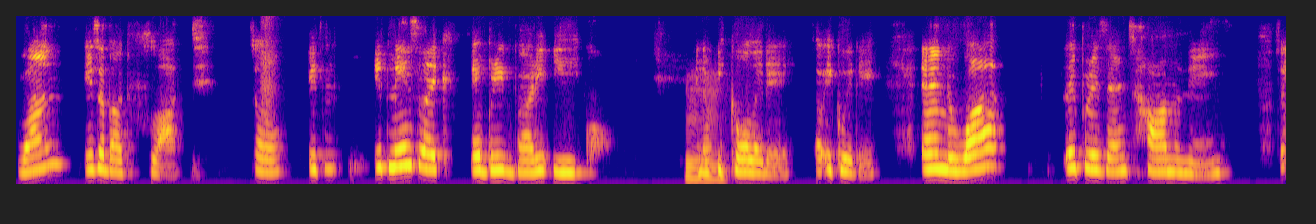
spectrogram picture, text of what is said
One is about flat, so it it means like everybody equal, you know, mm, equality, so equity. And wa represents harmony. So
